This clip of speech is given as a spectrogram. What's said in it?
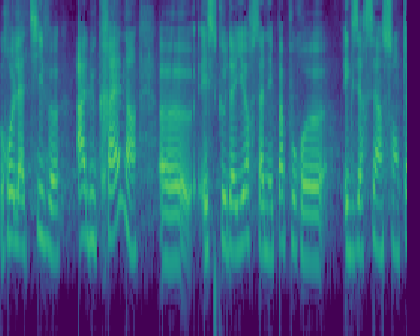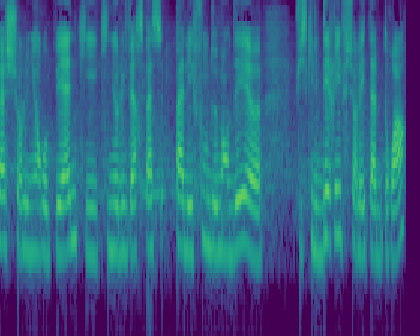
relatives à l'Ukraine. Euh, est-ce que d'ailleurs ça n'est pas pour euh, exercer un chantage sur l'Union européenne qui, ne lui verse pas, les fonds demandés puisqu'il dérive sur l'état de droit?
